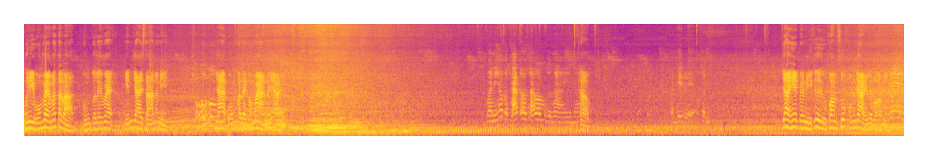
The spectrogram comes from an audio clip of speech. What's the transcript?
มื้อนี้ผมแวะมาตลาด ผมก็เลยแวะ เห็นยายสารอันนี้โอ้ผมยายผมก็เลยเข้ามานะยายวันนี้เฮาก็ทักเอาเท้าเอามันก็ง่ายนะครับคันเฮ็ดแล้วคันยายเฮ็ดแบบนี้คือความสุขของยายเลยบ่ครับนี่แม่น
